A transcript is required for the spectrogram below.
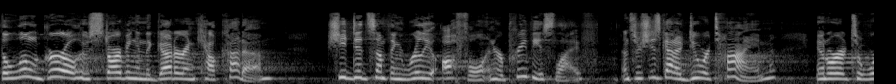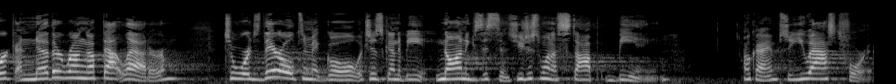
the little girl who's starving in the gutter in Calcutta, she did something really awful in her previous life. And so she's got to do her time in order to work another rung up that ladder towards their ultimate goal, which is going to be non existence. You just want to stop being. Okay, so you asked for it.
